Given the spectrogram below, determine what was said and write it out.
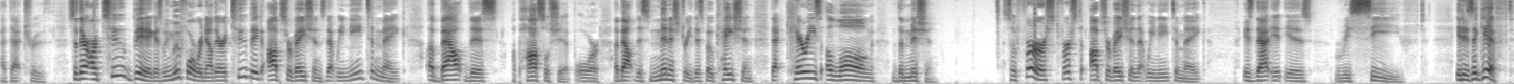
at that truth. So there are two big, as we move forward now, there are two big observations that we need to make about this apostleship or about this ministry, this vocation that carries along the mission. So, first, first observation that we need to make is that it is received. It is a gift,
